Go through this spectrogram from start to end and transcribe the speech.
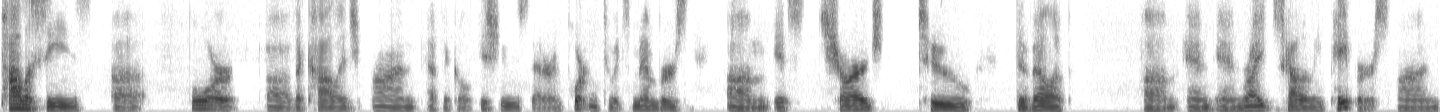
policies uh, for uh, the college on ethical issues that are important to its members. Um, it's charged to develop um, and, and write scholarly papers on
